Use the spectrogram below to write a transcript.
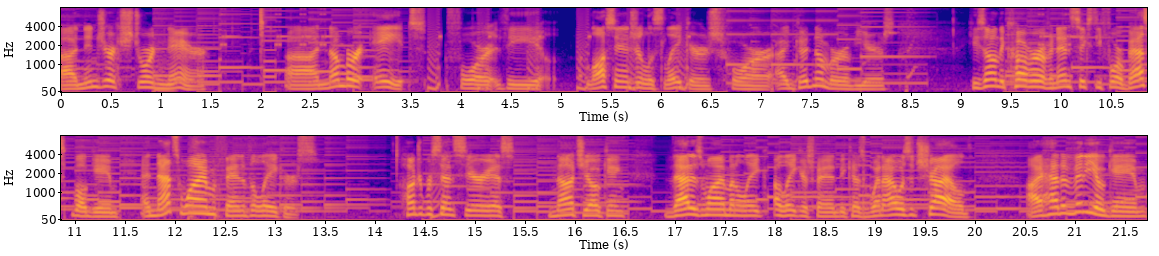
uh, Ninja Extraordinaire. Uh, number eight for the Los Angeles Lakers for a good number of years. He's on the cover of an N64 basketball game, and that's why I'm a fan of the Lakers. 100% serious, not joking. That is why I'm a, Lake a Lakers fan, because when I was a child, I had a video game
